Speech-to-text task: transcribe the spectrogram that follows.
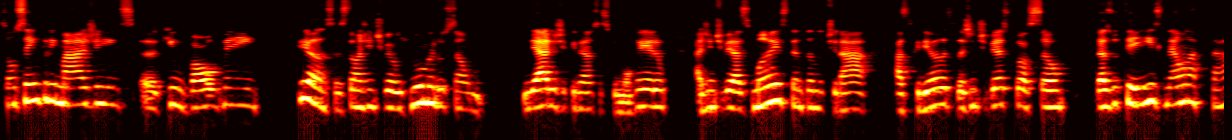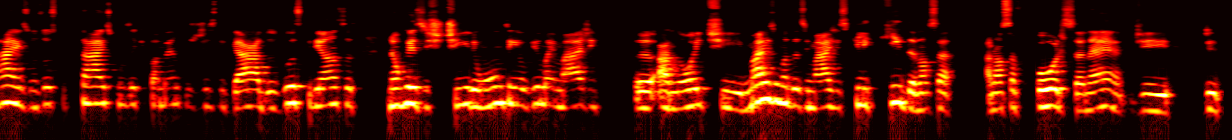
são sempre imagens uh, que envolvem crianças. Então, a gente vê os números, são milhares de crianças que morreram, a gente vê as mães tentando tirar as crianças, a gente vê a situação das UTIs neonatais nos hospitais com os equipamentos desligados, duas crianças não resistiram. Ontem eu vi uma imagem uh, à noite, mais uma das imagens que liquida a nossa, a nossa força, né, de, de,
